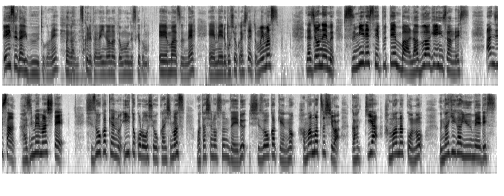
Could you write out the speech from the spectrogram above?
A 世代ブーとかねなんか作れたらいいななんて思うんですけども、えー、まずね、えー、メールご紹介したいと思いますラジオネーム、すみれセプテンバーラブアゲインさんです。アンジさん、はじめまして。静岡県のいいところを紹介します。私の住んでいる静岡県の浜松市は楽器や浜名湖のうなぎが有名です。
